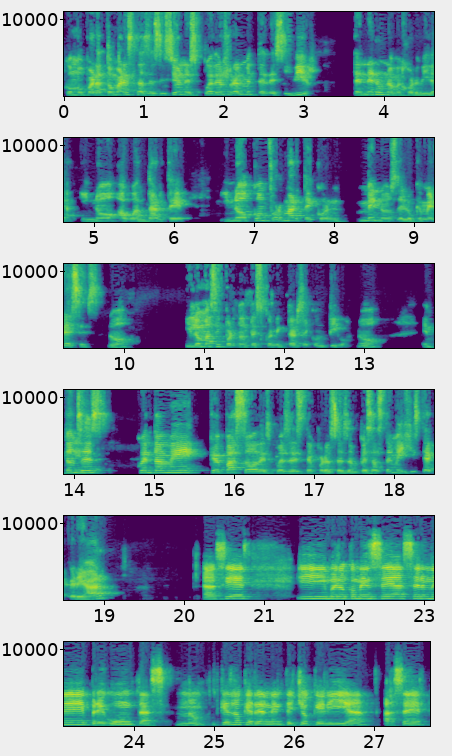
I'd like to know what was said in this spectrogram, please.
como para tomar estas decisiones. Puedes realmente decidir tener una mejor vida y no aguantarte y no conformarte con menos de lo que mereces, ¿no? Y lo más importante es conectarse contigo, ¿no? Entonces, cuéntame qué pasó después de este proceso. Empezaste, me dijiste, a crear. Así es. Y bueno, comencé a hacerme preguntas, ¿no? ¿Qué es lo que realmente yo quería hacer?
